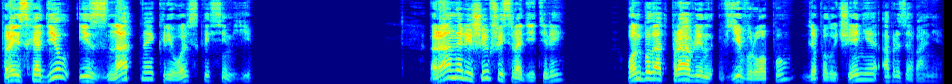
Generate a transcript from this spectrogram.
происходил из знатной креольской семьи. Рано лишившись родителей, он был отправлен в Европу для получения образования.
